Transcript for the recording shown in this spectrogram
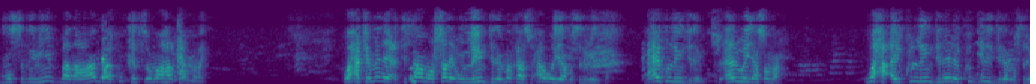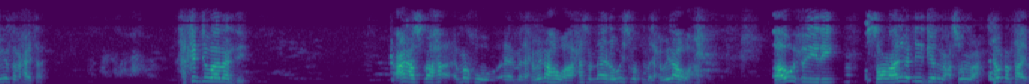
مسلمين بدان باكو كسوما هلكمري وحكمنا اعتصام وشرع لين جري مرقس حوي مسلمين حي كل لين جري سؤال ويا صمح وحا أي كل لين جري كدري جري مسلمين ما حيتها حكي جوابان دي. عن أصلاح مرخو آه، مدحوينه هو حسن داير رويس مرخو مدحوينه هو. باو خيري الصومالي بديل جيد معصومة. لو دنتايب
